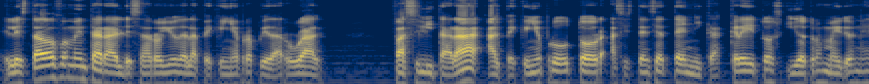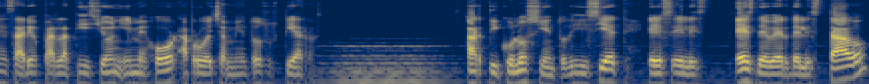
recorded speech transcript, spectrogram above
El Estado fomentará el desarrollo de la pequeña propiedad rural. Facilitará al pequeño productor asistencia técnica, créditos y otros medios necesarios para la adquisición y el mejor aprovechamiento de sus tierras. Artículo 117. Es, el, es deber del Estado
